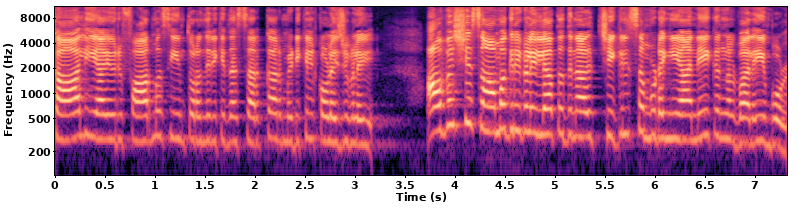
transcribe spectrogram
കാലിയായ ഒരു ഫാർമസിയും തുറന്നിരിക്കുന്ന സർക്കാർ മെഡിക്കൽ കോളേജുകളിൽ അവശ്യ സാമഗ്രികളില്ലാത്തതിനാൽ ചികിത്സ മുടങ്ങിയ അനേകങ്ങൾ വലയുമ്പോൾ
